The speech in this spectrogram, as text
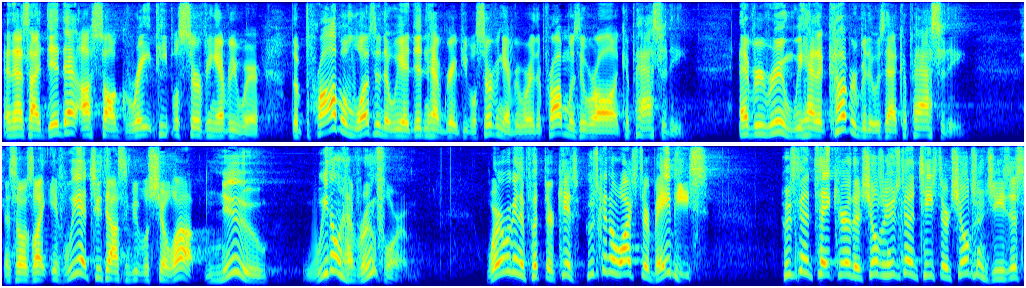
And as I did that, I saw great people serving everywhere. The problem wasn't that we didn't have great people serving everywhere, the problem was they were all at capacity. Every room, we had it covered, but it was at capacity. And so it's like, if we had 2,000 people show up, new, we don't have room for them. Where are we going to put their kids? Who's going to watch their babies? Who's going to take care of their children? Who's going to teach their children Jesus?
